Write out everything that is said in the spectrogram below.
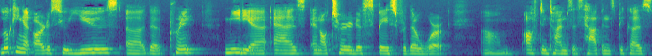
looking at artists who use uh, the print media as an alternative space for their work. Um, oftentimes, this happens because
